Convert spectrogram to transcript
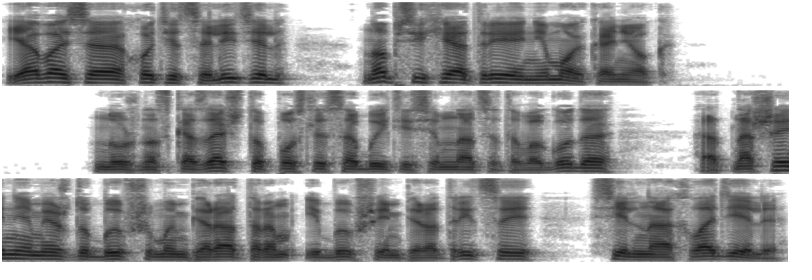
Я, Вася, хоть и целитель, но психиатрия не мой конек. Нужно сказать, что после событий 17 -го года отношения между бывшим императором и бывшей императрицей сильно охладели,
